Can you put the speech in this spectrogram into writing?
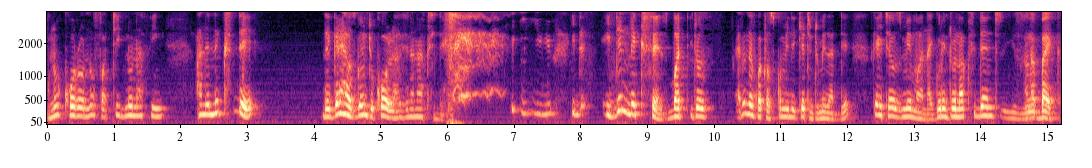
no quarrel, no fatigue, no nothing. And the next day, the guy I was going to call was in an accident. it, it, it didn't make sense, but it was I don't know what was communicating to me that day. The guy tells me, man, I got into an accident. He's, On a bike.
